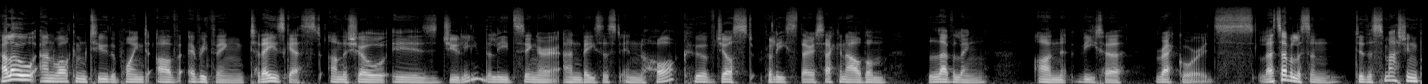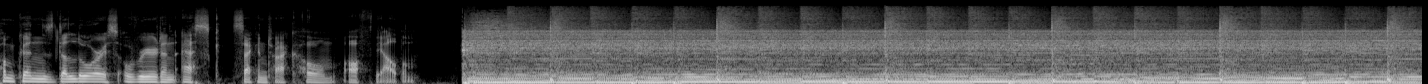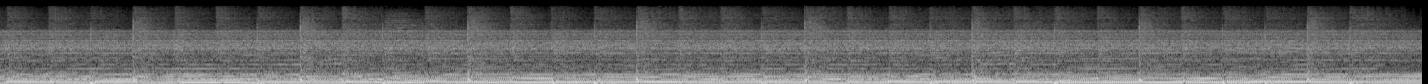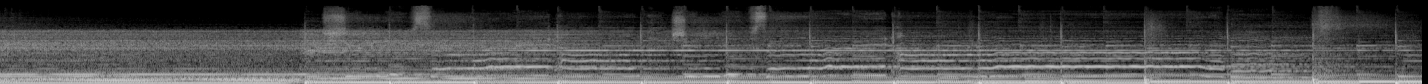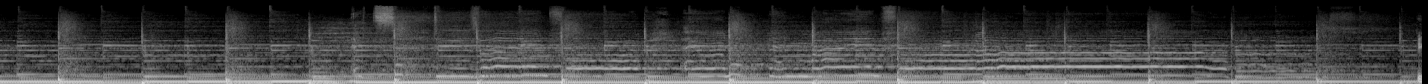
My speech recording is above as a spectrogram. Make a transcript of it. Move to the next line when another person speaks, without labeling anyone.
Hello and welcome to The Point of Everything. Today's guest on the show is Julie, the lead singer and bassist in Havvk, who have just released their second album, Levelling, on Vita Records. Let's have a listen to the Smashing Pumpkins' Dolores O'Riordan esque second track, Home, off the album.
